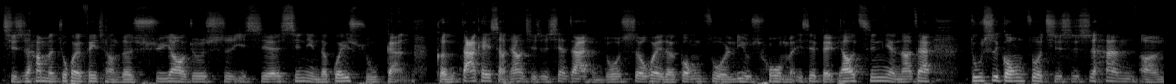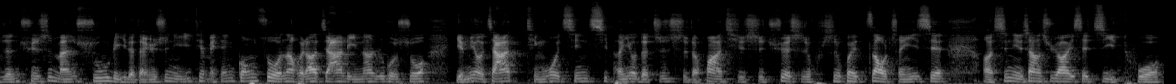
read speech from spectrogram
其实他们就会非常的需要就是是一些心灵的归属感。可能大家可以想象，其实现在很多社会的工作，例如说我们一些北漂青年呢，在都市工作其实是和呃人群是蛮疏离的，等于是你一天每天工作，那回到家里，那如果说也没有家庭或亲戚朋友的支持的话，其实确实是会造成一些呃心理上需要一些寄托。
